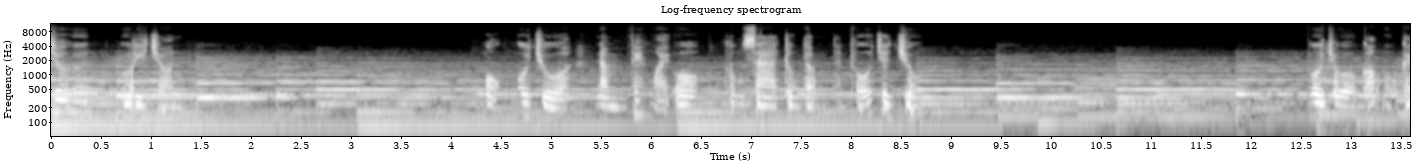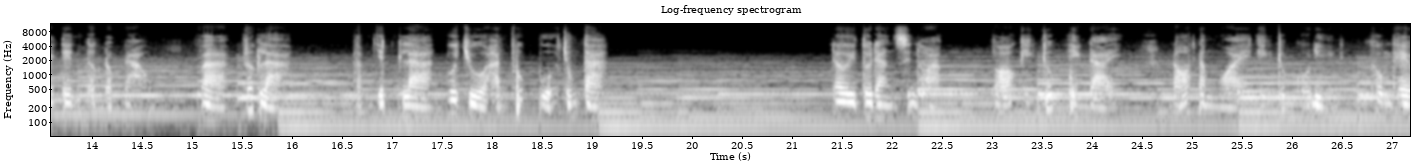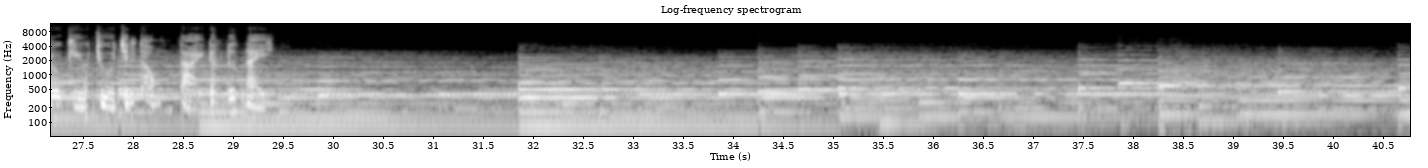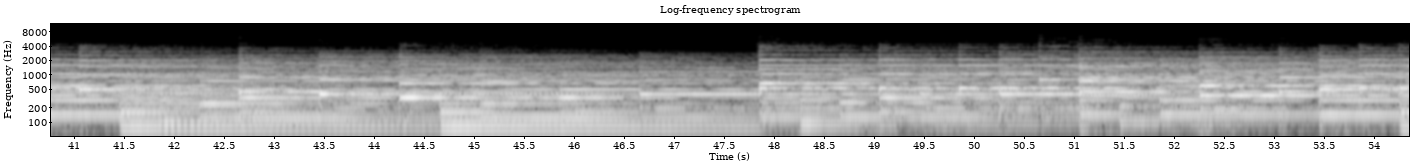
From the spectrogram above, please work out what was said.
Cho ơn Urichon Một ngôi chùa nằm ven ngoại ô không xa trung tâm thành phố Jeonju. Ngôi chùa có một cái tên thật độc đáo và rất lạ. Tạm dịch là ngôi chùa hạnh phúc của chúng ta. Nơi tôi đang sinh hoạt có kiến trúc hiện đại. Nó nằm ngoài kiến trúc cổ điển, không theo kiểu chùa chính thống tại đất nước này.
